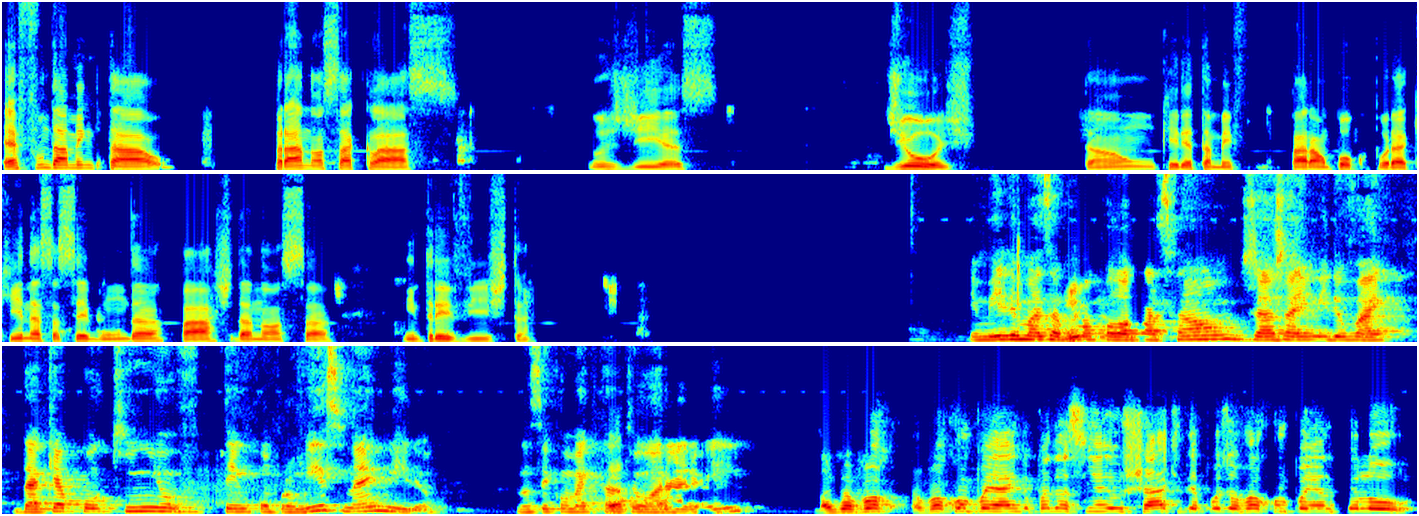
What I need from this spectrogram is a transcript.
é fundamental para a nossa classe nos dias de hoje. Então, queria também parar um pouco por aqui nessa segunda parte da nossa entrevista. Emílio, mais alguma colocação? Já já Emílio vai, daqui a pouquinho tem um compromisso, né, Emílio? Não sei como é que está é, o teu horário aí. Mas eu vou, eu vou acompanhar ainda um pedacinho aí o chat, depois eu vou acompanhando pelo,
